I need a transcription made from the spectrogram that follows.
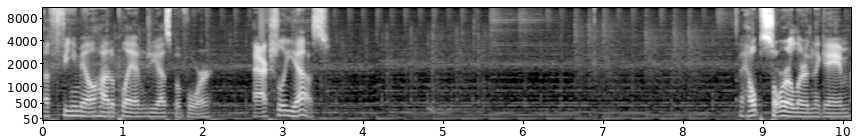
a female how to play MGS before? Actually, yes. I helped Sora learn the game.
